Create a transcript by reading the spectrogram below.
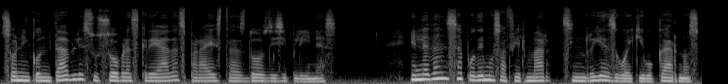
Son incontables sus obras creadas para estas dos disciplinas. En la danza podemos afirmar, sin riesgo a equivocarnos,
